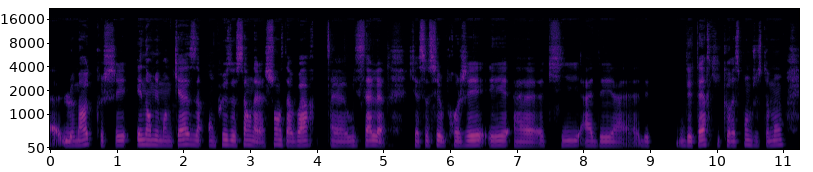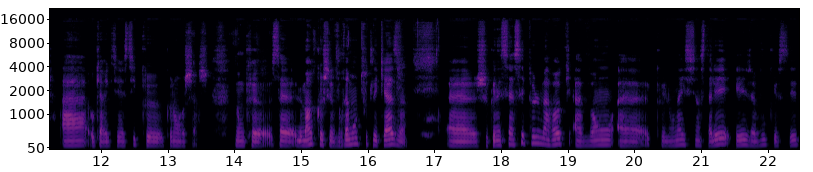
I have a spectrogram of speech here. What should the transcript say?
Euh, le Maroc cochait énormément de cases. En plus de ça, on a la chance d'avoir euh, Wissal qui est associé au projet et euh, qui a des, des des terres qui correspondent justement aux caractéristiques que, que l'on recherche. Donc euh, le Maroc cochait vraiment toutes les cases. Euh, je connaissais assez peu le Maroc avant euh, que l'on aille s'y installer et j'avoue que c'est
